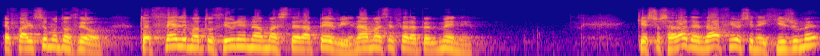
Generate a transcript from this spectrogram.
Ευχαριστούμε τον Θεό. Το θέλημα του Θεού είναι να μας θεραπεύει, να είμαστε θεραπευμένοι. Και στο 40 εδάφιο συνεχίζουμε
